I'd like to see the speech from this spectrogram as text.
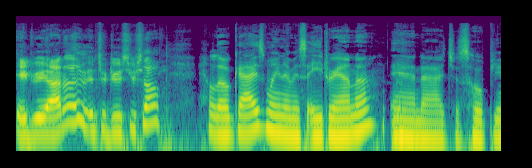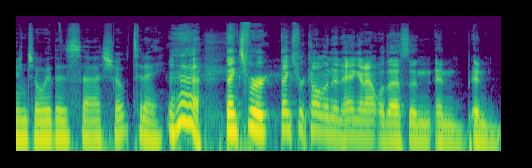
Adriana, introduce yourself. Hello, guys. My name is Adriana, and I just hope you enjoy this uh, show today. Yeah. Thanks for thanks for coming and hanging out with us and and, and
